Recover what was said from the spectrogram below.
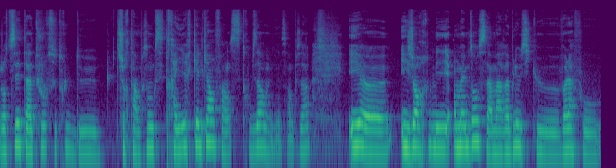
genre tu sais, t'as toujours ce truc de. Genre t'as l'impression que c'est trahir quelqu'un. Enfin, c'est trop bizarre, mais c'est un peu ça. Et, et genre, mais en même temps, ça m'a rappelé aussi que voilà, faut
